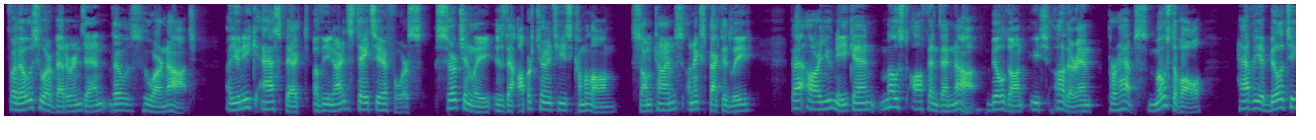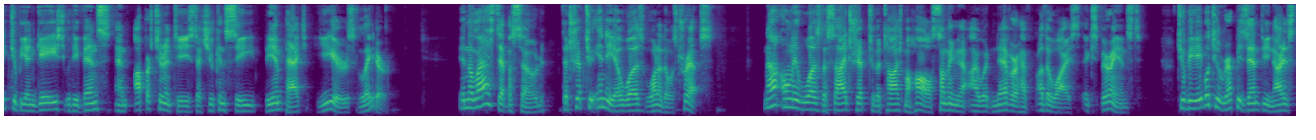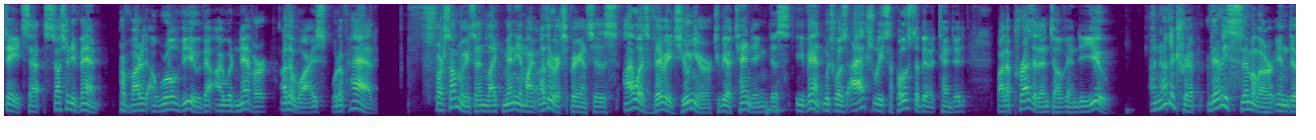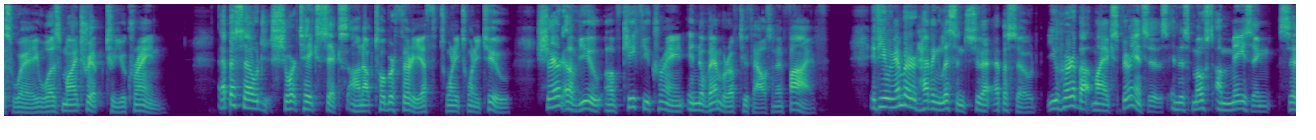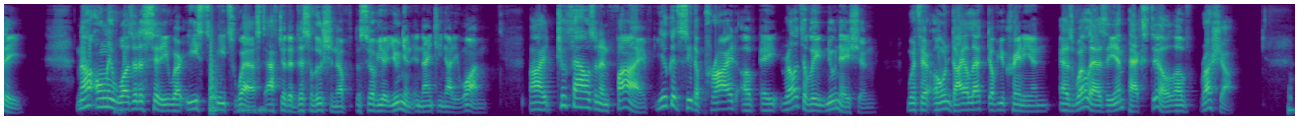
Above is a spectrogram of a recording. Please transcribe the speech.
for those who are veterans and those who are not, a unique aspect of the United States Air Force certainly is that opportunities come along, sometimes unexpectedly, that are unique and most often than not build on each other and perhaps most of all, have the ability to be engaged with events and opportunities that you can see the impact years later. In the last episode, the trip to India was one of those trips. Not only was the side trip to the Taj Mahal something that I would never have otherwise experienced, to be able to represent the United States at such an event provided a worldview that I would never otherwise would have had. For some reason, like many of my other experiences, I was very junior to be attending this event, which was actually supposed to have been attended by the president of NDU. Another trip very similar in this way was my trip to Ukraine. Episode Short Take 6 on October 30th, 2022 shared a view of Kiev, Ukraine in November of 2005. If you remember having listened to that episode, you heard about my experiences in this most amazing city. Not only was it a city where East meets West after the dissolution of the Soviet Union in 1991, by 2005, you could see the pride of a relatively new nation with their own dialect of Ukrainian, as well as the impact still of Russia.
